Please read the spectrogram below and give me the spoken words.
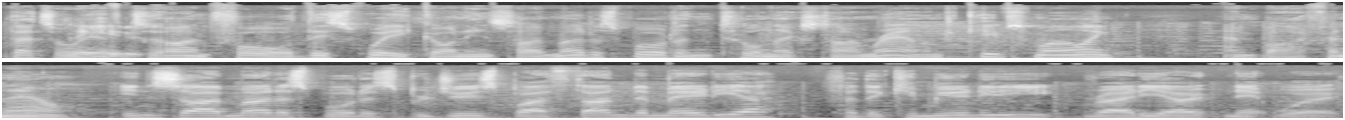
That's all thank we have you. time for this week on Inside Motorsport. Until next time round, keep smiling and bye for now. Inside Motorsport is produced by Thunder Media for the Community Radio Network.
